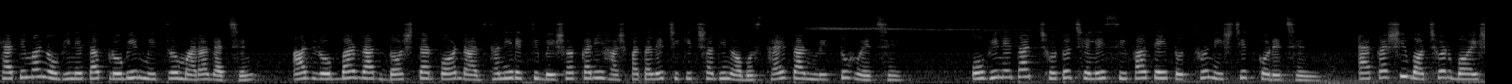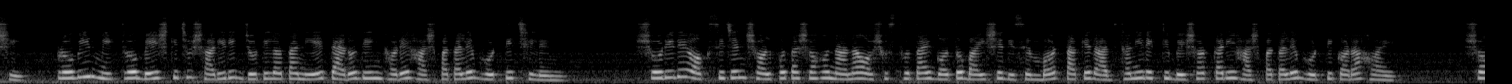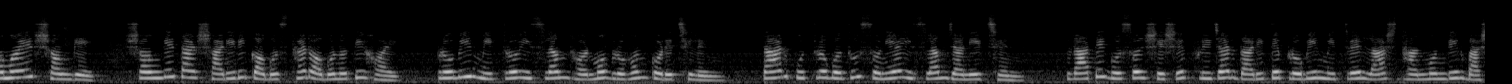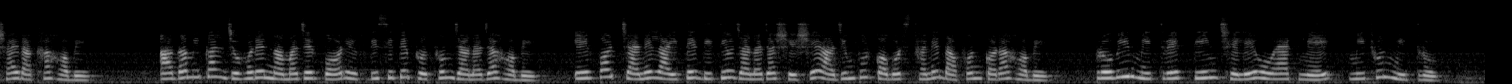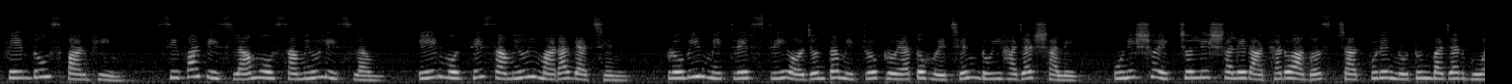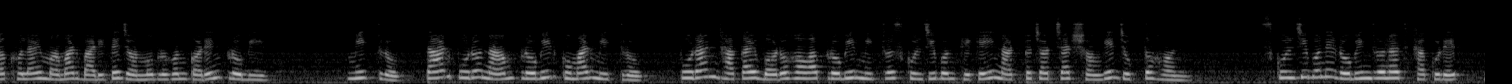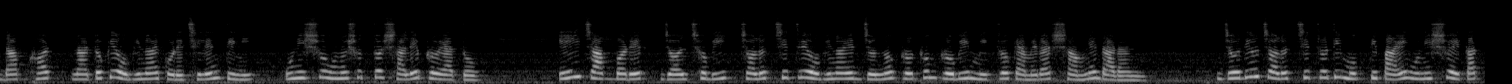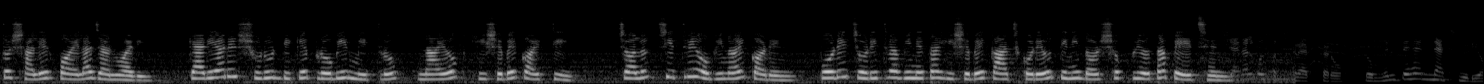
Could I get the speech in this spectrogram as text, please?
খ্যাতিমান অভিনেতা প্রবীর মিত্র মারা গেছেন। আজ রোববার রাত দশটার পর রাজধানীর একটি বেসরকারি হাসপাতালে চিকিৎসাধীন অবস্থায় তার মৃত্যু হয়েছে। অভিনেতার ছোট ছেলে সিফাত এই তথ্য নিশ্চিত করেছেন। একাশি বছর বয়সী প্রবীর মিত্র বেশ কিছু শারীরিক জটিলতা নিয়ে তেরো দিন ধরে হাসপাতালে ভর্তি ছিলেন। শরীরে অক্সিজেন স্বল্পতাসহ নানা অসুস্থতায় গত বাইশে ডিসেম্বর তাকে রাজধানীর একটি বেসরকারি হাসপাতালে ভর্তি করা হয়। সময়ের সঙ্গে সঙ্গে তার শারীরিক অবস্থার অবনতি হয়। প্রবীর মিত্র ইসলাম ধর্ম গ্রহণ করেছিলেন। তার পুত্রবধূ সোনিয়া ইসলাম জানিয়েছেন, রাতে গোসল শেষে ফ্রিজার গাড়িতে প্রবীর মিত্রের লাশ ধানমন্ডির বাসায় রাখা হবে। আগামীকাল জোহরের নামাজের পর এফডিসিতে প্রথম জানাজা হবে। এরপর চ্যানেল আইতে দ্বিতীয় জানাজা শেষে আজিমপুর কবরস্থানে দাফন করা হবে। প্রবীর মিত্রের তিন ছেলে ও এক মেয়ে মিঠুন মিত্র। ফেরদৌস পারভিন সিফাত ইসলাম ও সামিউল ইসলাম। এর মধ্যে সামিউল মারা গেছেন। প্রবীর মিত্রের স্ত্রী অজন্তা মিত্র প্রয়াত হয়েছেন দুই হাজার সালে। উনিশশো একচল্লিশ সালের আঠারো আগস্ট চাঁদপুরের নতুন বাজার গুয়াখোলায় মামার বাড়িতে জন্মগ্রহণ করেন প্রবীর মিত্র। তার পুরো নাম প্রবীর কুমার মিত্র। পুরান ঢাকায় বড় হওয়া প্রবীর মিত্র স্কুলজীবন থেকেই নাট্যচর্চার সঙ্গে যুক্ত হন। স্কুল জীবনে রবীন্দ্রনাথ ঠাকুরের ডাকঘর নাটকে অভিনয় করেছিলেন তিনি উনিশশো উনসত্তর সালে প্রয়াত। এই চাকবরের জলছবি চলচ্চিত্রে অভিনয়ের জন্য প্রথম প্রবীর মিত্র ক্যামেরার সামনে দাঁড়ান। যদিও চলচ্চিত্রটি মুক্তি পায় উনিশশো একাত্তর সালের পয়লা জানুয়ারি। ক্যারিয়ারের শুরুর দিকে প্রবীর মিত্র নায়ক হিসেবে কয়েকটি চলচ্চিত্রে অভিনয় করেন। পরে চরিত্রাভিনেতা হিসেবে কাজ করেও তিনি দর্শকপ্রিয়তা পেয়েছেন। next video.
